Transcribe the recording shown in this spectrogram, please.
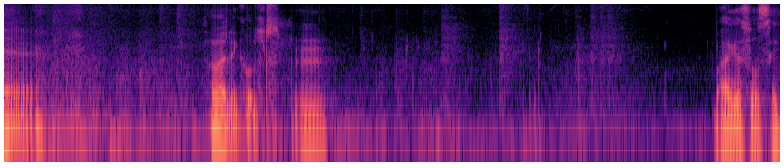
Eh, Det var väldigt coolt. I guess we'll see.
